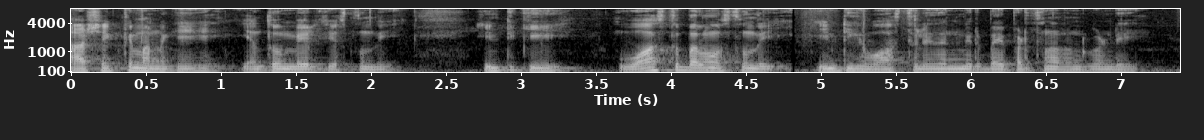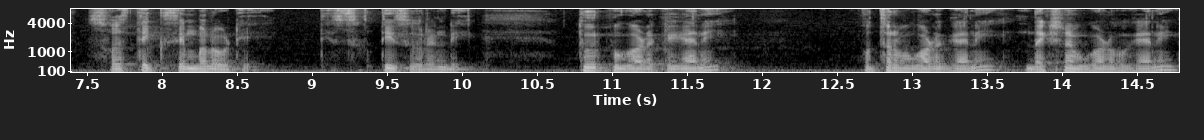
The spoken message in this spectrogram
ఆ శక్తి మనకి ఎంతో మేలు చేస్తుంది. ఇంటికి వాస్తు బలం వస్తుంది. ఇంటికి వాస్తు లేదని మీరు భయపడుతున్నారు అనుకోండి స్వస్తిక్ సింబల్ ఒకటి తీసు తీసుకురండి. తూర్పు గోడకి కానీ ఉత్తరపు గోడకు కానీ దక్షిణపు గోడకు కానీ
